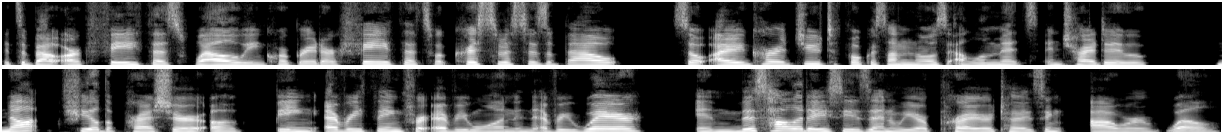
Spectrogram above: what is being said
It's about our faith as well. We incorporate our faith. That's what Christmas is about. So I encourage you to focus on those elements and try to not feel the pressure of being everything for everyone and everywhere. In this holiday season, we are prioritizing our well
